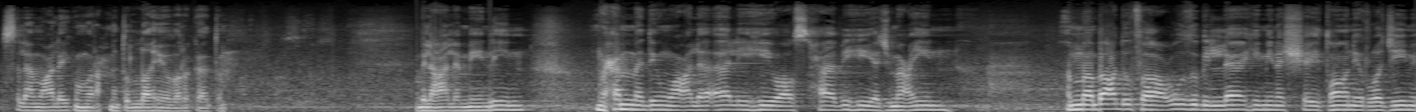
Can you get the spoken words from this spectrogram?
السلام علیکم ورحمۃ اللہ وبرکاتہ۔ بالعالمین محمد وعلى آله وأصحابه أجمعين أما بعد فأعوذ بالله من الشيطان الرجيم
